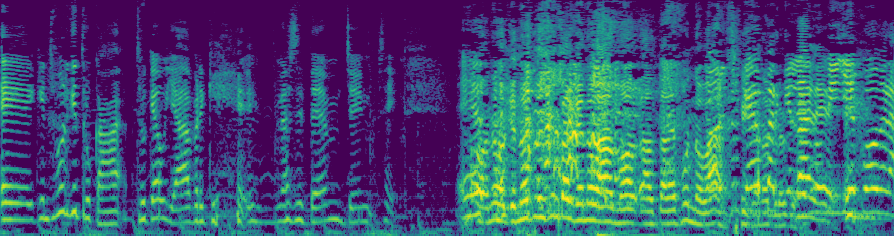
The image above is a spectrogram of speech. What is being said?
eh, qui ens vulgui trucar, truqueu ja, perquè necessitem gent... Sí. Eh, No, no, que no truquin perquè no va, el, el telèfon no va. No, sí truqueu que no perquè la Vale. Domille pobra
